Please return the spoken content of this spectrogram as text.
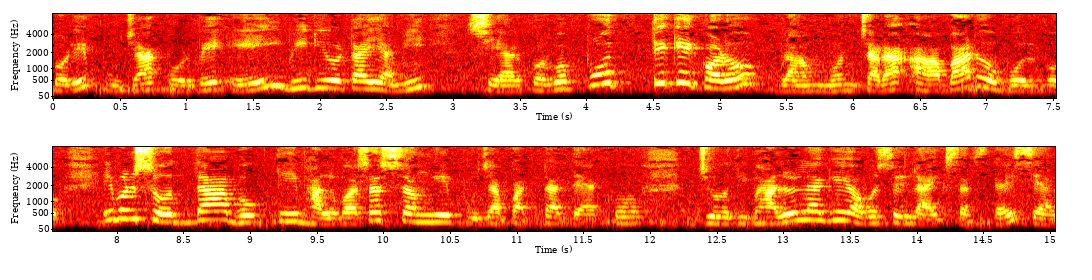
করে পূজা করবে? এই ভিডিওটাই আমি শেয়ার করব। প্রত্যেকে করো, ব্রাহ্মণ ছাড়া আবারও বলব। এবং শ্রদ্ধা, ভক্তি, ভালোবাসার সঙ্গে পূজা পাঠটা দেখো। যদি ভালো লাগে, অবশ্যই লাইক সাবস্ক্রাইব শেয়ার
